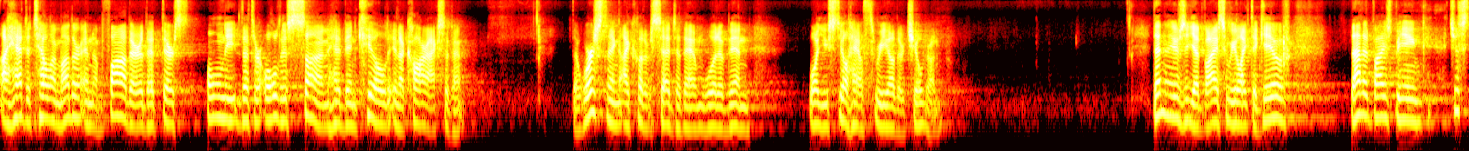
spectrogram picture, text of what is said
I had to tell a mother and a father that there's only that their oldest son had been killed in a car accident. The worst thing I could have said to them would have been, Well, you still have three other children. Then there's the advice we like to give. That advice being just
